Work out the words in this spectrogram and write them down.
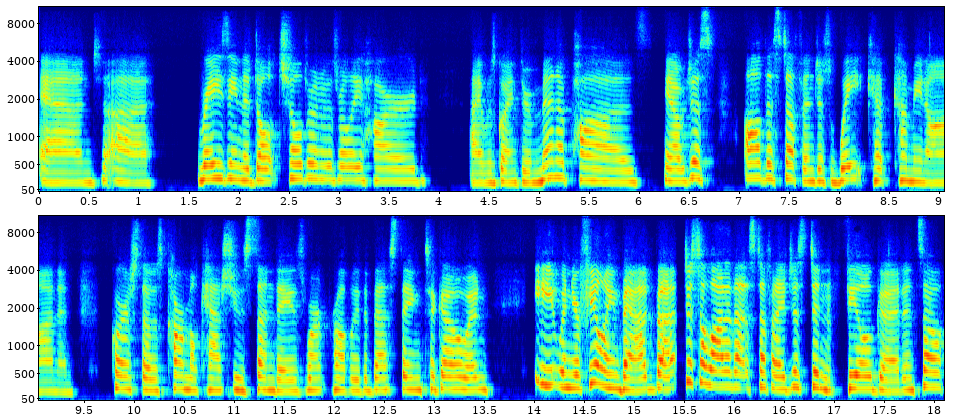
and uh, raising adult children was really hard. I was going through menopause you know just all this stuff and just weight kept coming on. And of course those caramel cashew sundaes weren't probably the best thing to go and eat when you're feeling bad but just a lot of that stuff and i just didn't feel good. And so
